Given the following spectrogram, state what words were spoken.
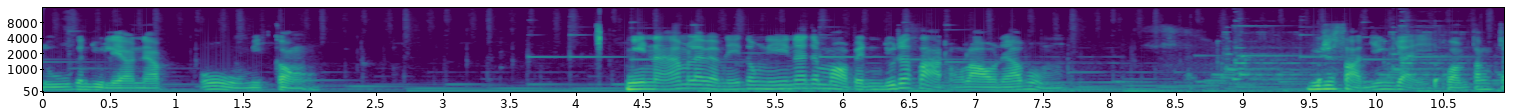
รู้กันอยู่แล้วนะครับ โอ้ มีกล่อง มีน้ำอะไรแบบนี้ตรงนี้น่าจะเหมาะเป็นยุทธศาสตร์ของเรานะครับผม ยุทธศาสตร์ยิ่งใหญ่ความตั้งใจ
